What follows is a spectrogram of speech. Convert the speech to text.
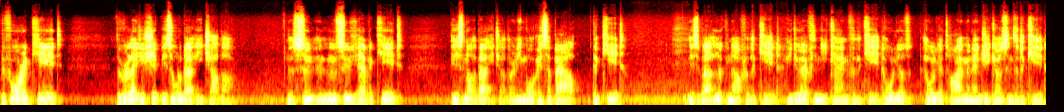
before a kid, the relationship is all about each other. As soon, and as soon as you have a kid, it's not about each other anymore. It's about the kid. It's about looking after the kid. You do everything you can for the kid. All your all your time and energy goes into the kid.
